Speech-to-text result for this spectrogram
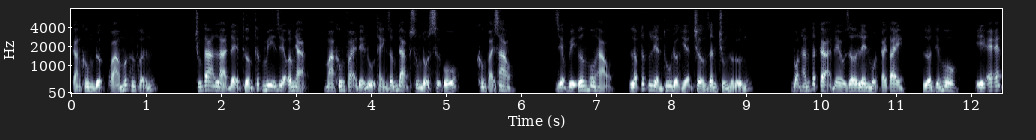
càng không được quá mức hưng phấn. Chúng ta là để thưởng thức mỹ diệu âm nhạc mà không phải để đủ thành dẫm đạp xung đột sự cố không phải sao? Diệp vị ương hô hào lập tức liền thu được hiện trường dân chúng hưởng ứng. Bọn hắn tất cả đều giơ lên một cái tay lớn tiếng hô Yes,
